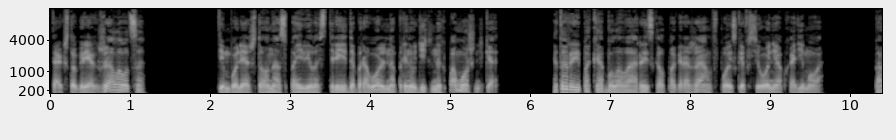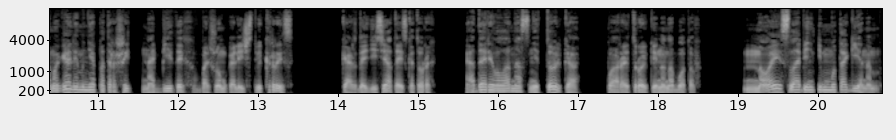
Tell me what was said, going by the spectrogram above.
так что грех жаловаться. Тем более, что у нас появилось три добровольно-принудительных помощника, которые, пока булава рыскал по гаражам в поисках всего необходимого, помогали мне потрошить набитых в большом количестве крыс, каждая десятая из которых одаривала нас не только парой-тройкой наноботов, но и слабеньким мутагеном.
